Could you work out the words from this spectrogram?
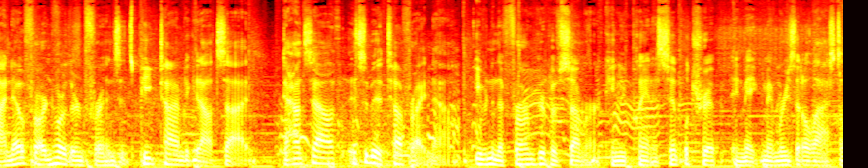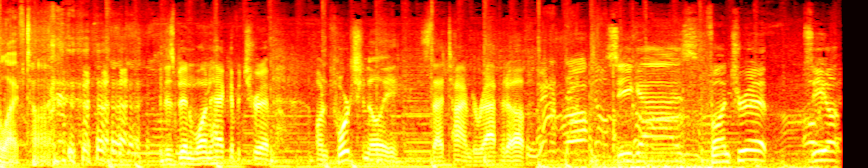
Now, I know for our northern friends, it's peak time to get outside. Down south, it's a bit tough right now. Even in the firm grip of summer, can you plan a simple trip and make memories that'll last a lifetime? It has been one heck of a trip. Unfortunately, it's that time to wrap it up. See you guys. Fun trip. See ya.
